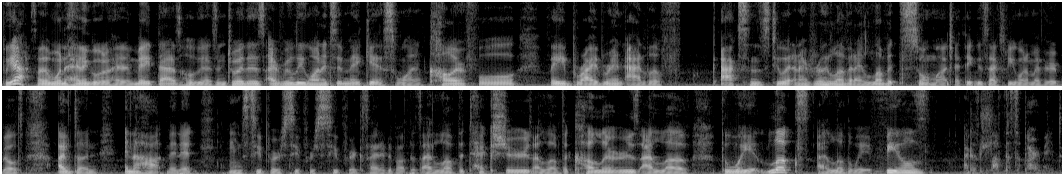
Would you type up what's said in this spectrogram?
but yeah so i went ahead and go ahead and made that so hope you guys enjoy this i really wanted to make this one colorful very vibrant a little accents to it and I really love it. I love it so much. I think this is actually one of my favorite builds I've done in a hot minute. I'm super super super excited about this. I love the textures, I love the colors, I love the way it looks, I love the way it feels. I just love this apartment.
